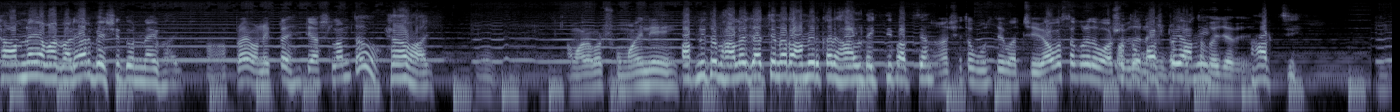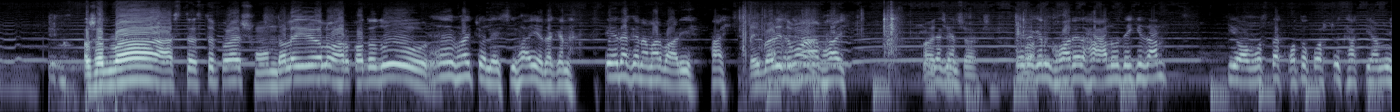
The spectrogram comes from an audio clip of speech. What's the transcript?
সামনেই আমার বাড়ি আর বেশি দূর নাই ভাই। প্রায় অনেকটা হেঁটে আসলাম তো। হ্যাঁ ভাই। আমার আবার সময় নেই। আপনি তো ভালোই যাচ্ছেন আর আমের কার হাল দেখতে পাচ্ছেন। সে তো বুঝতে পারছি। ব্যবস্থা করে দেবো অসুবিধা নেই কষ্টই ব্যবস্থা আমি- হয়ে যাবে। হাঁটছি। আসাদ ভাই আস্তে আস্তে প্রায় সন্ধ্যা লেগে গেল আর কত দূর? এই ভাই চলে এসেছি ভাই এ দেখেন এ দেখেন আমার বাড়ি ভাই। এই বাড়ি তোমার? হ্যাঁ ভাই আচ্ছা দেখেন আচ্ছা আচ্ছা। দেখেন ঘরের হালও দেখি যান কি অবস্থা কত কষ্ট থাকি আমি।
